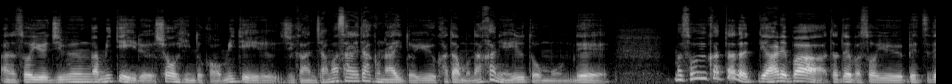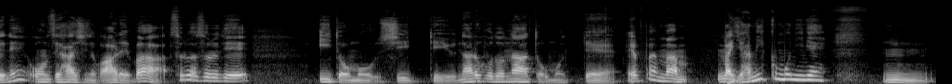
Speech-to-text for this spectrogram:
あのそういう自分が見ている商品とかを見ている時間邪魔されたくないという方も中にはいると思うんで、まあ、そういう方であれば例えばそういう別でね音声配信とかあればそれはそれでいいと思うしっていうなるほどなと思ってやっぱりまあまあ闇雲にねうん、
